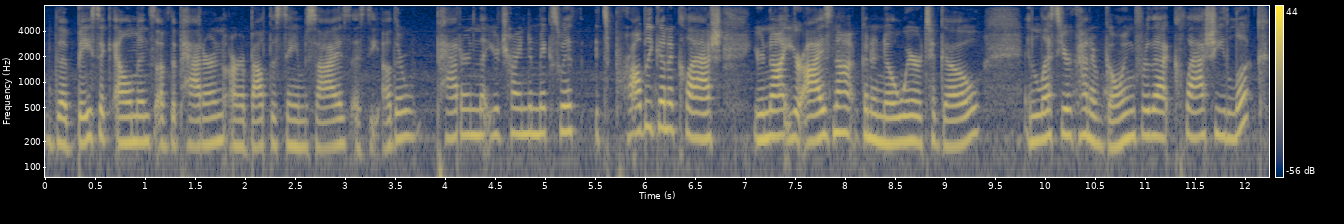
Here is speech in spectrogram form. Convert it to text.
the basic elements of the pattern are about the same size as the other pattern that you're trying to mix with, it's probably going to clash. You're not your eye's not going to know where to go unless you're kind of going for that clashy look,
